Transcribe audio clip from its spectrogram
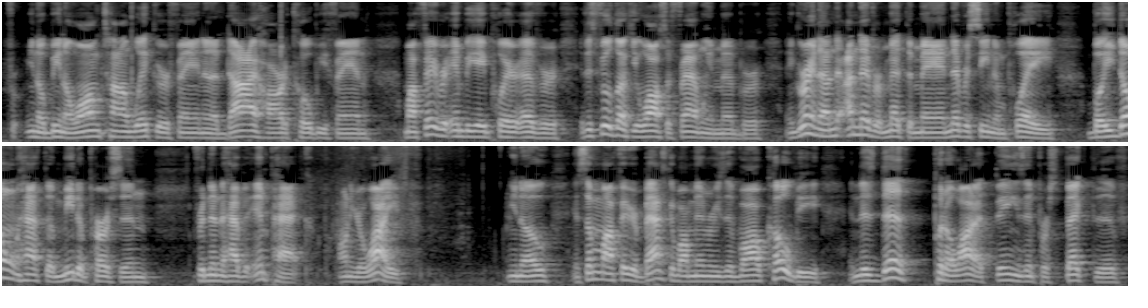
for, you know, being a longtime Laker fan and a die-hard Kobe fan, my favorite NBA player ever. It just feels like you lost a family member. And granted, I, I never met the man, never seen him play, but you don't have to meet a person for them to have an impact on your life. You know, and some of my favorite basketball memories involve Kobe, and this death put a lot of things in perspective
